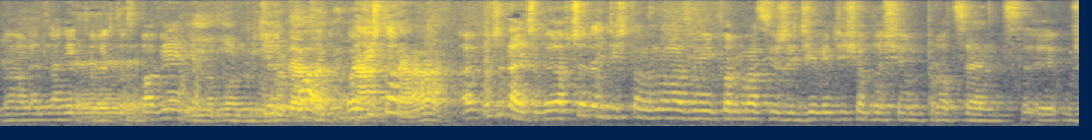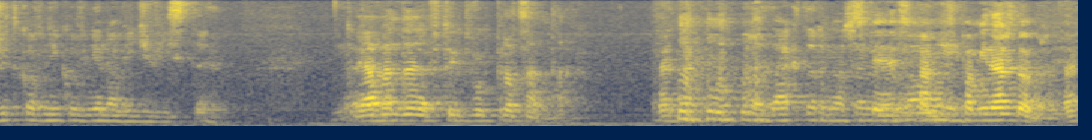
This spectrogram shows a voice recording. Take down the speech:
No ale dla niektórych to E, zbawienie, no bo i- ludzie... i dlatego- bo gdzieś tam, tak, tak. ale poczekajcie, bo ja wczoraj gdzieś tam znalazłem informację, że 98% y, użytkowników nienawidzi Wisty. To ja będę w tych dwóch procentach. Redaktor naszego... Wspominasz dobrze, tak?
